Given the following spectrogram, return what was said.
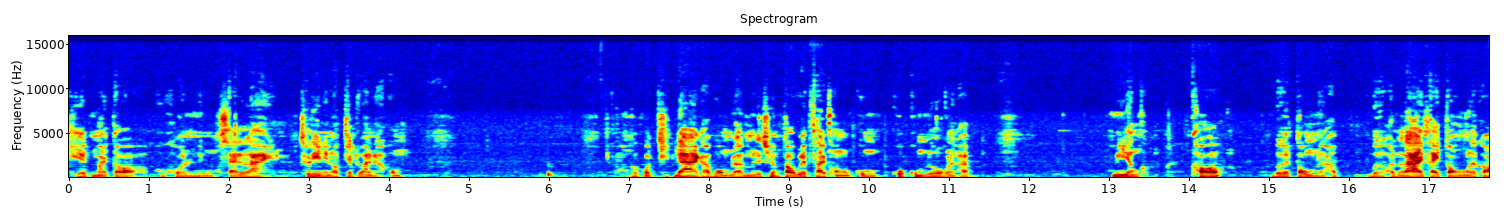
เคสหมายต่อผู้คนหนึ่งแสนรายเฉลี่ยในรอบเจ็ดวันนะครับผม ก็กดคลิกได้ครับผม แล้วมันจะเชื่อมต่อเว็บไซต์ของกรมควบคุมโรคนะครับ มีทั้งคอ เบอร์ตรงนะครับ เบอร์ฮอตไลน์สายตรงแล้วก็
